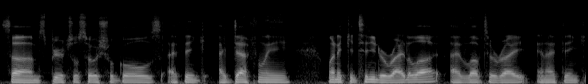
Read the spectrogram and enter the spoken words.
some spiritual social goals. I think I definitely want to continue to write a lot. I love to write and I think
